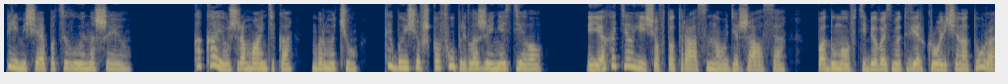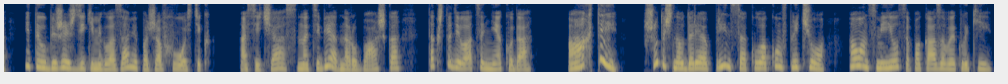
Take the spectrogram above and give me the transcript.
перемещая поцелуи на шею. «Какая уж романтика!» — бормочу. «Ты бы еще в шкафу предложение сделал». Я хотел еще в тот раз, но удержался. Подумал, в тебе возьмет верх кроличья натура, и ты убежишь дикими глазами, поджав хвостик. А сейчас на тебе одна рубашка, так что деваться некуда. «Ах ты!» Шуточно ударяю принца кулаком в плечо, а он смеется, показывая клыки.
